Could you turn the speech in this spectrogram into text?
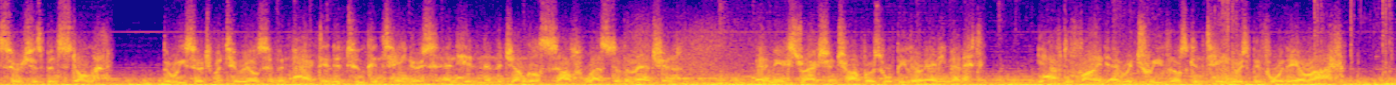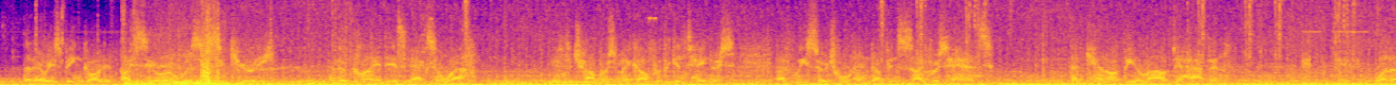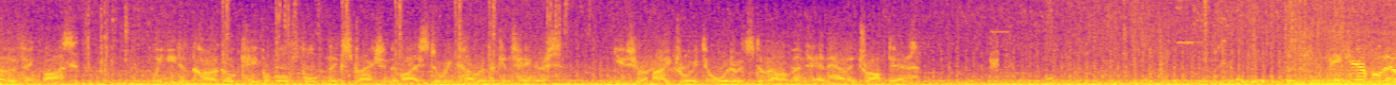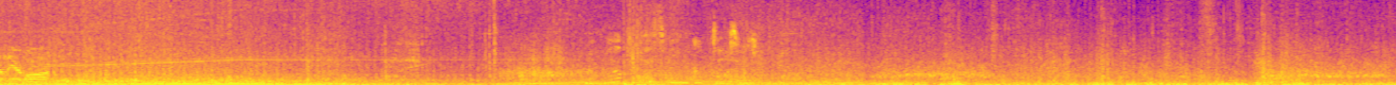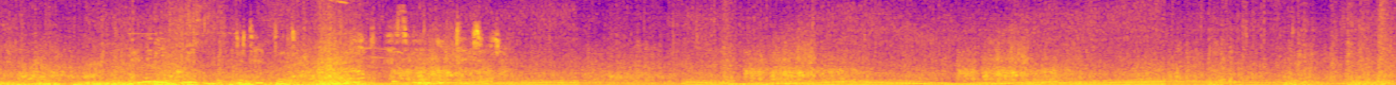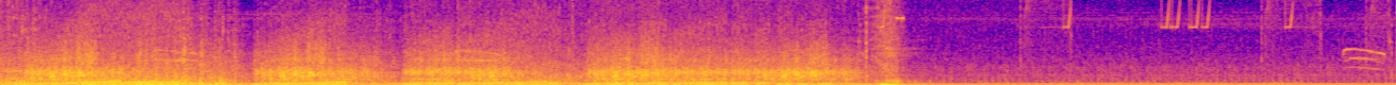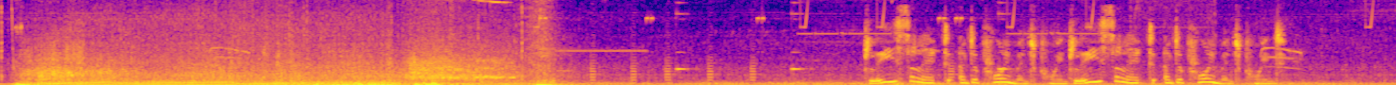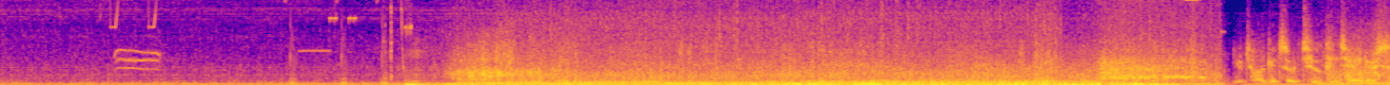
Research has been stolen. The research materials have been packed into two containers and hidden in the jungle southwest of the mansion. Enemy extraction choppers will be there any minute. You have to find and retrieve those containers before they arrive. That area is being guarded by Zero Risk Security, and their client is XOF. If the choppers make off with the containers, that research will end up in Cypher's hands. That cannot be allowed to happen. One other thing, boss. We need a cargo-capable Fulton extraction device to recover the containers. Use your iDroid to order its development and have it dropped in. Be careful down there, boss. The map has been updated. Enemy presence detected. Map has been updated. Please select a deployment point. Please select a deployment point. Your targets are two containers.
